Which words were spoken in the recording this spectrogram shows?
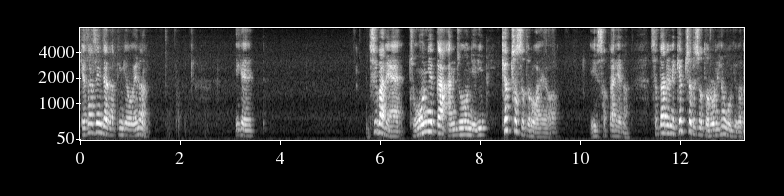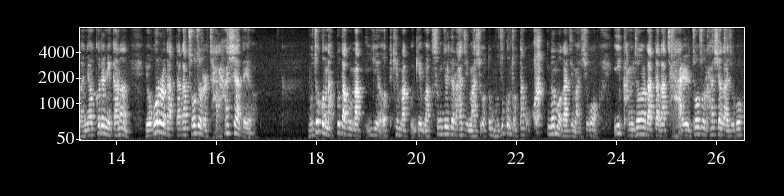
개사생자 같은 경우에는 이게 집안에 좋은 일과 안 좋은 일이 겹쳐서 들어와요. 이 섣달에는. 섣달에는 겹쳐서 들어오는 형국이거든요. 그러니까는 요거를 갖다가 조절을 잘 하셔야 돼요. 무조건 나쁘다고 막 이게 어떻게 막 이게 막 성질대로 하지 마시고 또 무조건 좋다고 확 넘어가지 마시고 이 감정을 갖다가 잘 조절하셔가지고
